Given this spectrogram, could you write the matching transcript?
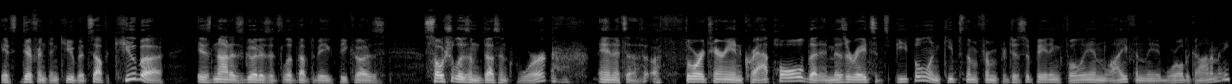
it's different than Cuba itself. Cuba is not as good as it's lived up to be because socialism doesn't work, and it's an authoritarian crap hole that immiserates its people and keeps them from participating fully in life and the world economy.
